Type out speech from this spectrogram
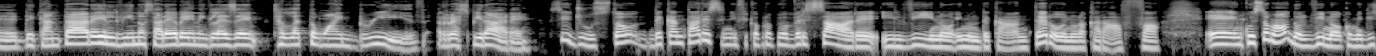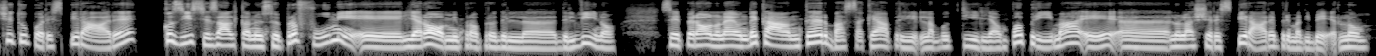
Eh, decantare il vino sarebbe in inglese to let the wine breathe, respirare. Sì, giusto. Decantare significa proprio versare il vino in un decanter o in una caraffa e in questo modo il vino, come dici tu, può respirare Così si esaltano i suoi profumi e gli aromi proprio del, del vino. Se però non è un decanter, basta che apri la bottiglia un po' prima e eh, lo lasci respirare prima di berlo.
